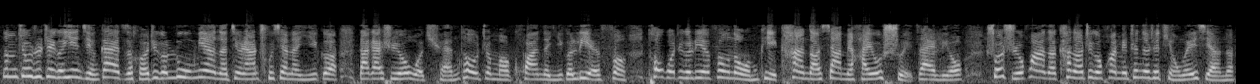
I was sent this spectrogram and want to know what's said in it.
那么就是这个窨井盖子和这个路面呢，竟然出现了一个大概是有我拳头这么宽的一个裂缝。透过这个裂缝呢，我们可以看到下面还有水在流。说实话呢，看到这个画面真的是挺危险的。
